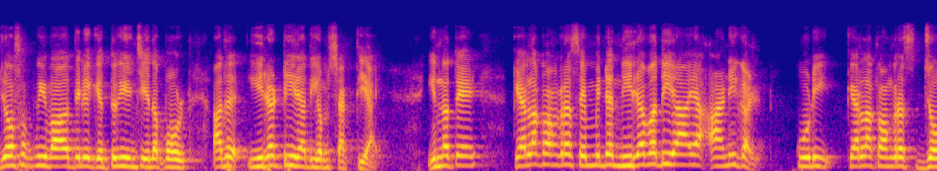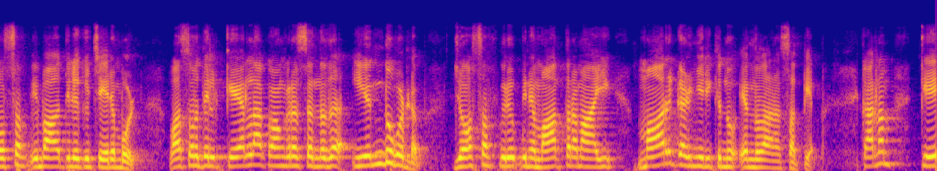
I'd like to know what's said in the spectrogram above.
ജോസഫ് വിഭാഗത്തിലേക്ക് എത്തുകയും ചെയ്തപ്പോൾ അത് ഇരട്ടിയിലധികം ശക്തിയായി. ഇന്നത്തെ കേരള കോൺഗ്രസ് എമ്മിന്റെ നിരവധിയായ അണികൾ കൂടി കേരള കോൺഗ്രസ് ജോസഫ് വിഭാഗത്തിലേക്ക് ചേരുമ്പോൾ വാസ്തവത്തിൽ കേരള കോൺഗ്രസ് എന്നത് എന്തുകൊണ്ടും ജോസഫ് ഗ്രൂപ്പിന് മാത്രമായി മാറിക്കഴിഞ്ഞിരിക്കുന്നു എന്നതാണ് സത്യം. കാരണം കെ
